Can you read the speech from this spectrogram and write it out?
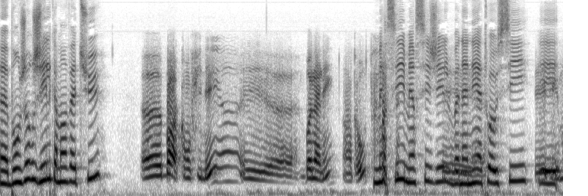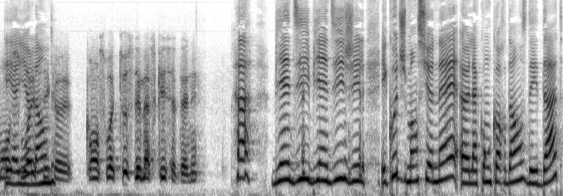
Euh, bonjour Gilles, comment vas-tu? Euh, bah, confiné, hein, et euh, bonne année, entre autres. Merci, merci Gilles. bonne année à toi aussi et, et, à Yolande. Qu'on soit tous démasqués cette année. Ha! Bien dit, bien dit, Gilles. Écoute, je mentionnais euh, la concordance des dates.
